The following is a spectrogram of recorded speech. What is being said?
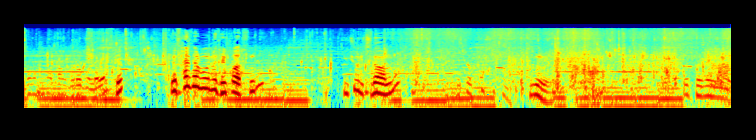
제가 한번 방 걸어볼래요? 이거 살살 보면 될 것 같은데? 이쪽으로 지나갔나? 이쪽 응. 또 돌멩이라고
